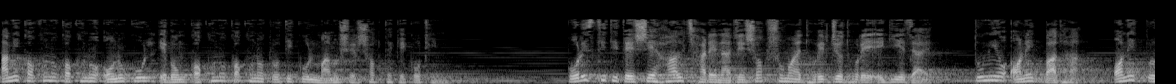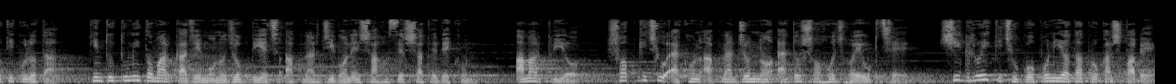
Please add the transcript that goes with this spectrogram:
আমি কখনো কখনো অনুকূল এবং কখনো কখনো প্রতিকূল মানুষের সব থেকে কঠিন। পরিস্থিতিতে সে হাল ছাড়ে না যে সব সময় ধৈর্য ধরে এগিয়ে যায়। তুমিও অনেক বাধা, অনেক প্রতিকূলতা, কিন্তু তুমি তোমার কাজে মনোযোগ দিয়েছ আপনার জীবনে সাহসের সাথে দেখুন। আমার প্রিয়, সবকিছু এখন আপনার জন্য এত সহজ হয়ে উঠছে। শীঘ্রই কিছু গোপনীয়তা প্রকাশ পাবে,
